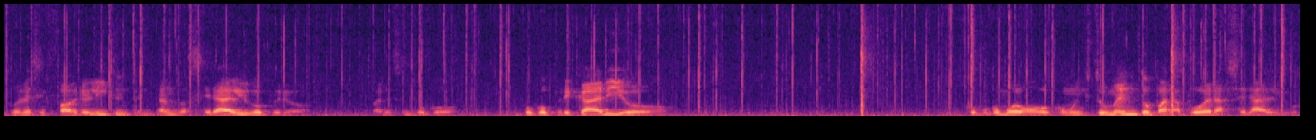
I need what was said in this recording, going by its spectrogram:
con ese fabrolito intentando hacer algo, pero parece un poco, un poco precario como, como, como instrumento para poder hacer algo.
